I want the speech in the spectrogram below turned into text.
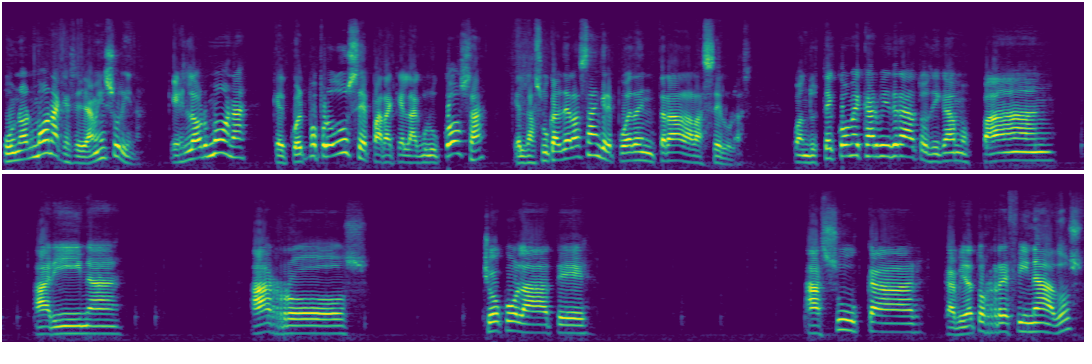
una hormona que se llama insulina, que es la hormona que el cuerpo produce para que la glucosa, que es el azúcar de la sangre, pueda entrar a las células. Cuando usted come carbohidratos, digamos pan, harina, arroz, chocolate, azúcar, carbohidratos refinados,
